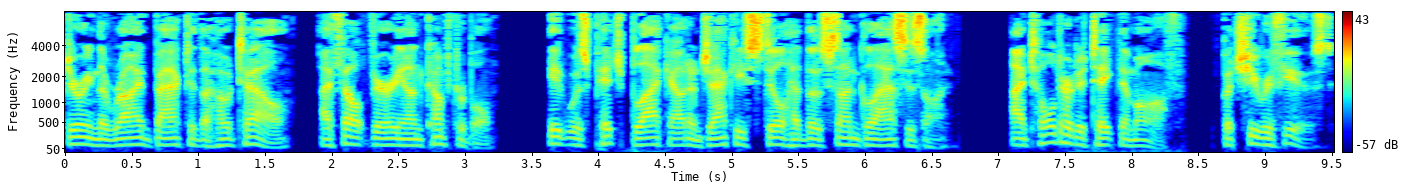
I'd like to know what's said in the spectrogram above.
During the ride back to the hotel, I felt very uncomfortable. It was pitch black out and Jackie still had those sunglasses on. I told her to take them off, but she refused.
